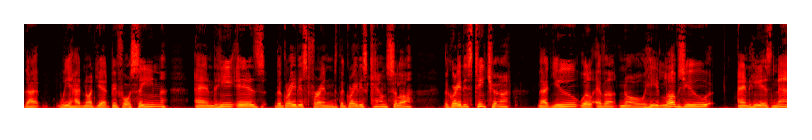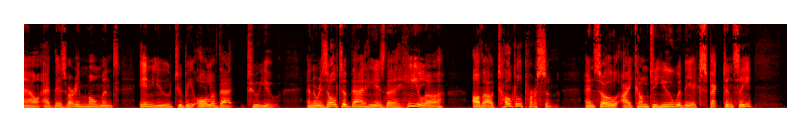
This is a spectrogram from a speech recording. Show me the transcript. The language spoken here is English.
that we had not yet before seen. And He is the greatest friend, the greatest counselor, the greatest teacher that you will ever know. He loves you and He is now at this very moment in you to be all of that to you. And the result of that, He is the healer of our total person. And so I come to you with the expectancy,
